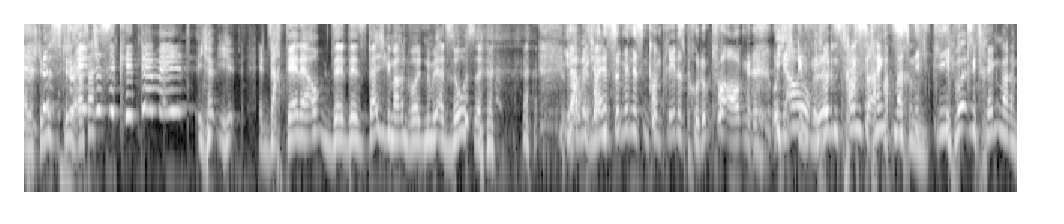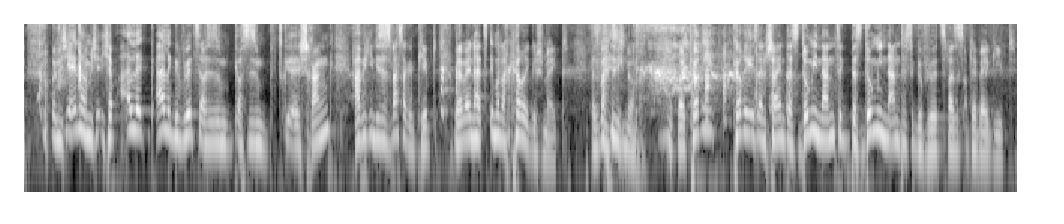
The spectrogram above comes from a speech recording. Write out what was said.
also stilles, stilles Wasser. Strangeste Kind der Welt. Ich hab, ich, sagt der, der auch der, der das gleiche machen wollte, nur mit als Soße. Ja, aber ich hatte zumindest ein konkretes Produkt vor Augen. Und ich nicht auch. Ich wollte ein Getränk, Gewürzwasser, Getränk machen. Ich wollte ein Getränk machen. Und ich erinnere mich, ich habe alle, alle Gewürze aus diesem, aus diesem äh, Schrank, habe ich in dieses Wasser gekippt. Und am Ende hat es immer nach Curry geschmeckt. Das weiß ich noch. Weil Curry, Curry ist anscheinend das, dominante, das dominanteste Gewürz, was es auf der Welt gibt.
